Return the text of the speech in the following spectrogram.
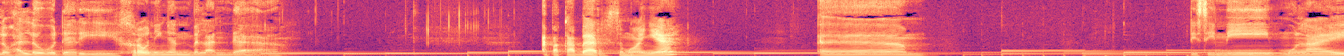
Halo-halo dari Groningen, Belanda. Apa kabar semuanya? Um, di sini mulai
